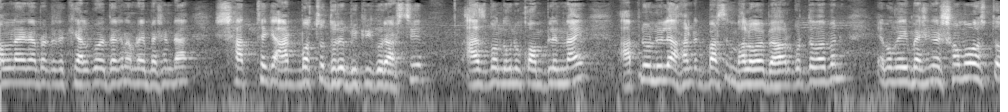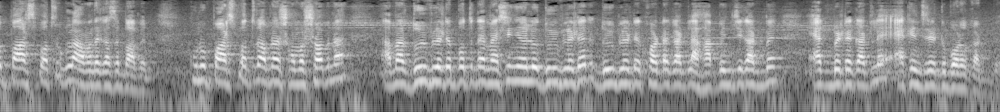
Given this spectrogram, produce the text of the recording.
অনলাইনে আপনারা খেয়াল করে দেখেন, আমরা এই মেশিনটা সাত থেকে আট বছর ধরে বিক্রি করে আসছি। আজ পর্যন্ত কোনো কমপ্লেন নাই। আপনিও নিলে হান্ড্রেড পার্সেন্ট ভালোভাবে ব্যবহার করতে পারবেন এবং এই মেশিনের সমস্ত পার্সপত্রগুলো আমাদের কাছে পাবেন। কোনো পার্সপত্র আপনার সমস্যা হবে না। আপনার দুই ব্লেডের প্রতিটা মেশিনে হলো দুই ব্লেডের দুই ব্লেডে খটা কাটলে হাফ ইঞ্চি কাটবে, এক ব্লেডে কাটলে এক ইঞ্চির একটু বড় কাটবে।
